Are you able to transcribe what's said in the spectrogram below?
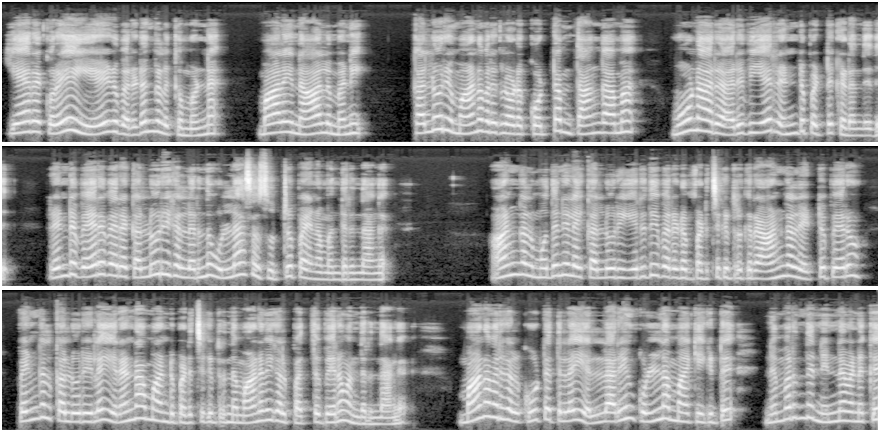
ஏறக்குறைய ஏழு வருடங்களுக்கு முன்ன மாலை நாலு மணி கல்லூரி மாணவர்களோட கொட்டம் தாங்காம மூணாறு அருவியே ரெண்டு பட்டு கிடந்தது. ரெண்டு வேற வேற கல்லூரிகள்லேருந்து உல்லாச சுற்றுப்பயணம் வந்திருந்தாங்க. ஆண்கள் முதுநிலை கல்லூரி இறுதி வருடம் படிச்சுக்கிட்டு இருக்கிற ஆண்கள் எட்டு பேரும் பெண்கள் கல்லூரியில் இரண்டாம் ஆண்டு படிச்சுக்கிட்டு இருந்த மாணவிகள் பத்து பேரும் வந்திருந்தாங்க. மாணவர்கள் கூட்டத்தில் எல்லாரையும் குள்ளமாக்கிக்கிட்டு நிமிர்ந்து நின்னவனுக்கு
